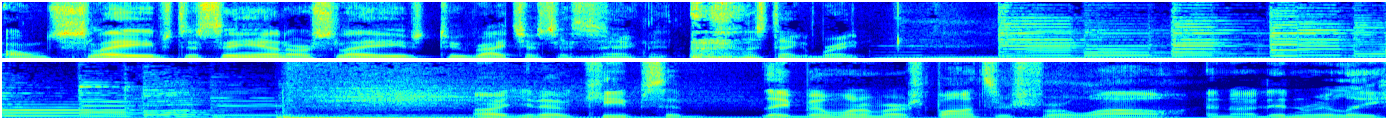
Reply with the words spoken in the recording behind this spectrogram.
on slaves to sin or slaves to righteousness. Exactly. Let's take a break. All right, you know, Keeps had they've been one of our sponsors for a while, and I didn't really,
